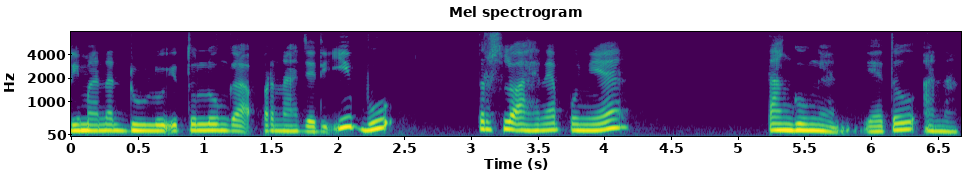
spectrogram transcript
di mana dulu itu lu nggak pernah jadi ibu, terus lo akhirnya punya tanggungan yaitu anak.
